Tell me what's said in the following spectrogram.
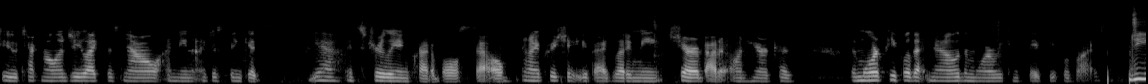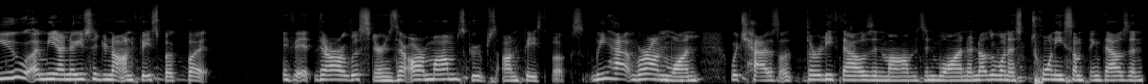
to technology like this now, I mean, I just think it's yeah. it's truly incredible. So, and I appreciate you guys letting me share about it on here because the more people that know, the more we can save people's lives. Do you? I mean, I know you said you're not on Facebook, but if it, there are listeners, there are moms groups on Facebooks. We have we're on one which has uh, thirty thousand moms in one. Another one has twenty something thousand,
